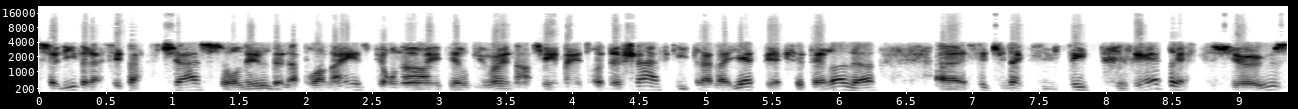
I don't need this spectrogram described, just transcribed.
se livrent à ces parties de chasse sur l'île de la province, puis on a interviewé un ancien maître de chasse qui travaillait, puis etc., là, c'est une activité très prestigieuse.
